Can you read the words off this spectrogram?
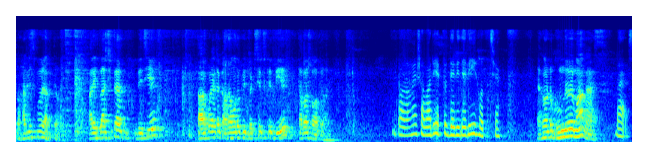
তো হাগিস করে রাখতে হয়। আর এই প্লাস্টিকটা বেছিয়ে তারপরে একটা কাঁথা মতো বেডশিট দিয়ে তারপর শোয়াতে হয়। গরমে সবারই একটু দেরি দেরি হচ্ছে। এখন একটু ঘুম দেবে মা ব্যাস। ব্যাস।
